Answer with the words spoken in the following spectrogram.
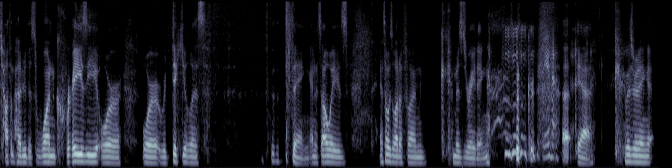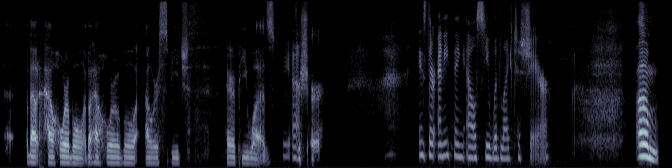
taught them how to do this one crazy or or ridiculous th- thing and it's always it's always a lot of fun commiserating yeah. uh, yeah commiserating about how horrible about how horrible our speech therapy was Yeah. for sure Is there anything else you would like to share? um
